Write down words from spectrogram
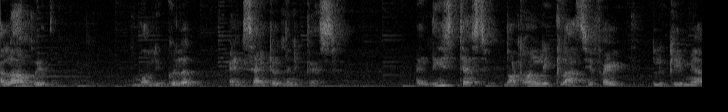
along with molecular and cytogenic tests. And these tests not only classify leukemia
